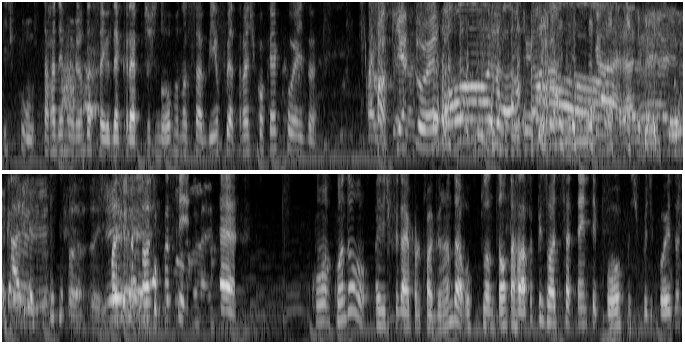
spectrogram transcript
e tipo, tava demorando a sair o Decréptos de novo, não sabia, eu fui atrás de qualquer coisa. Aí, Qualquer coisa. Caralho, velho, isso é um carinho dos fãs aí. Mas então, tipo assim, é. Quando eles fizeram propaganda, o plantão tava lá pro episódio 70 e pouco, tipo de coisa.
